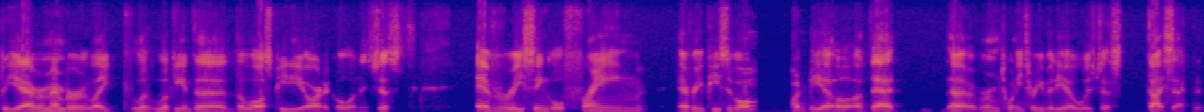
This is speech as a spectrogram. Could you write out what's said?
but yeah i remember like loo- looking at the the lostpedia article and it's just every single frame every piece of audio of that uh, room 23 video was just dissected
